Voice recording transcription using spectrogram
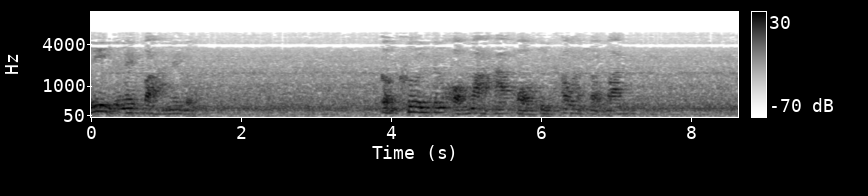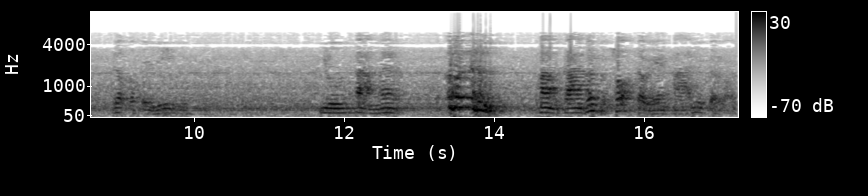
รีอยู่ในป่าในดงกลางคืนจึงออกมาหาขอกินเข้าในชาวบ้านแล้วก็ไปรีอยู่อยู่ทางนั้น ทางการเพื่อชอบแสวงหาอยู่ตลอด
